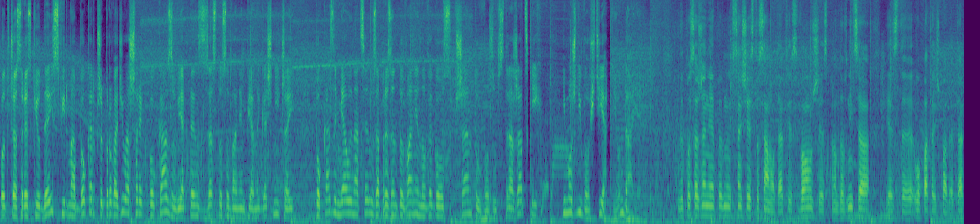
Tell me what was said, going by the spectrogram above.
Podczas Rescue Days firma Bokar przeprowadziła szereg pokazów, jak ten z zastosowaniem piany gaśniczej. Pokazy miały na celu zaprezentowanie nowego sprzętu wozów strażackich i możliwości, jakie on daje. Wyposażenie w pewnym sensie jest to samo, tak? Jest wąż, jest prądownica, jest e, łopata i szpader, tak?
